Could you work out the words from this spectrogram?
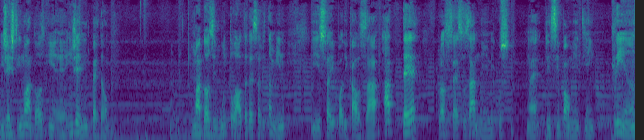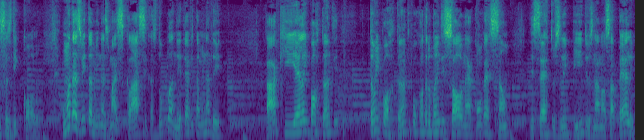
Ingestindo uma dose, é, ingerindo, perdão, uma dose muito alta dessa vitamina e isso aí pode causar até processos anêmicos, né? Principalmente em crianças de colo. Uma das vitaminas mais clássicas do planeta é a vitamina D tá? Que ela é importante, tão importante por conta do banho de sol, né? A conversão de certos lipídios na nossa pele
